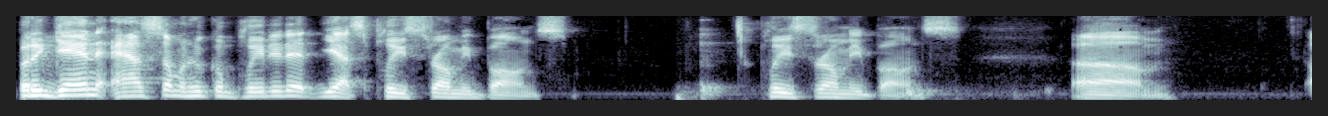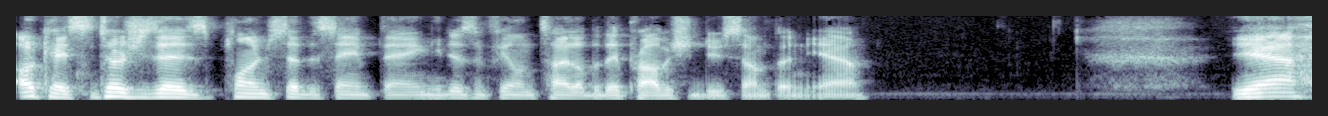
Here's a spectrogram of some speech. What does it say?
but again, as someone who completed it, yes, please throw me bones. Please throw me bones. Um, okay, Satoshi says Plunge said the same thing. He doesn't feel entitled, but they probably should do something. Yeah. Yeah.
